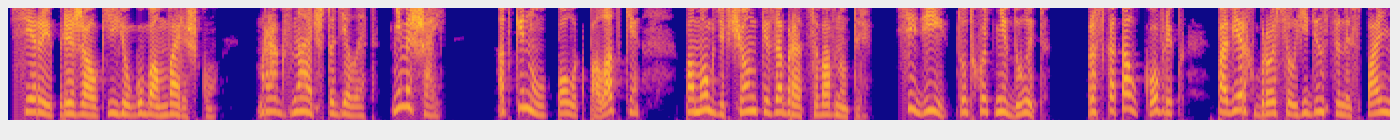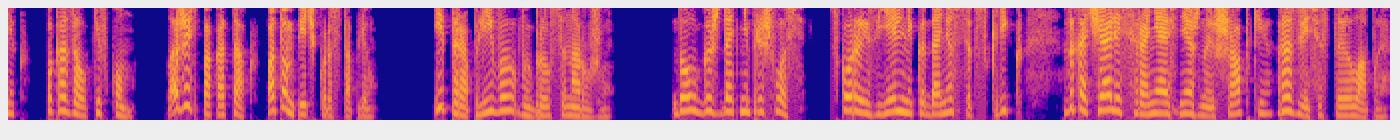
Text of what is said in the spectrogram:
Серый прижал к ее губам варежку. Мрак знает, что делает. Не мешай. Откинул полок палатки, помог девчонке забраться вовнутрь. Сиди, тут хоть не дует. Раскатал коврик, поверх бросил единственный спальник, показал кивком. Ложись пока так, потом печку растоплю. И торопливо выбрался наружу. Долго ждать не пришлось. Скоро из ельника донесся вскрик, закачались, роняя снежные шапки, развесистые лапы.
